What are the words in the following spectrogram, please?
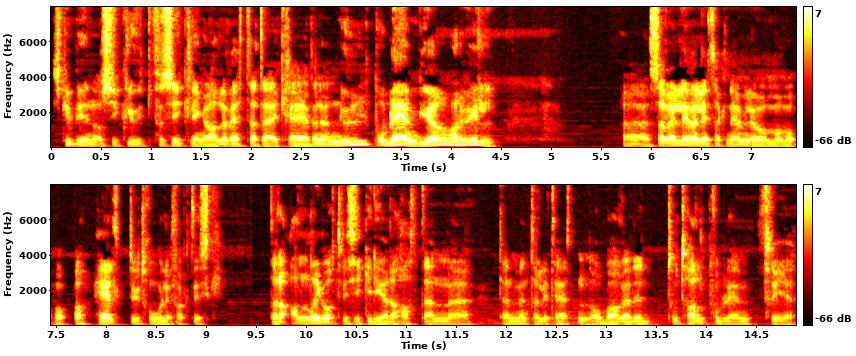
Skulle begynne å sykle ut og alle vet at det er krevende. Null problem, gjør hva du vil. Eh, så jeg er veldig veldig takknemlig over mamma og pappa. Helt utrolig, faktisk. Det hadde aldri gått hvis ikke de hadde hatt den, eh, den mentaliteten og bare det totalt problemfrie.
